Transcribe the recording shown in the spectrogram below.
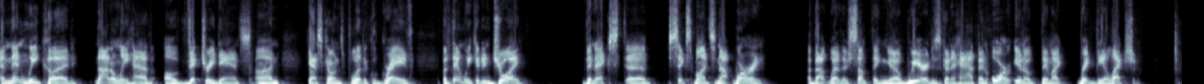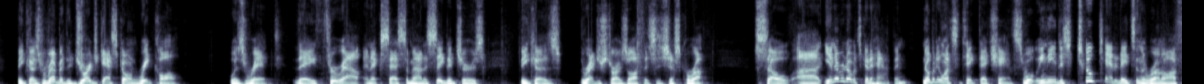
And then we could not only have a victory dance on Gascon's political grave, but then we could enjoy the next uh, six months, not worry about whether something uh, weird is going to happen or, you know, they might rig the election. Because remember, the George Gascon recall was rigged. They threw out an excess amount of signatures because the registrar's office is just corrupt. So uh, you never know what's going to happen. Nobody wants to take that chance. So what we need is two candidates in the runoff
